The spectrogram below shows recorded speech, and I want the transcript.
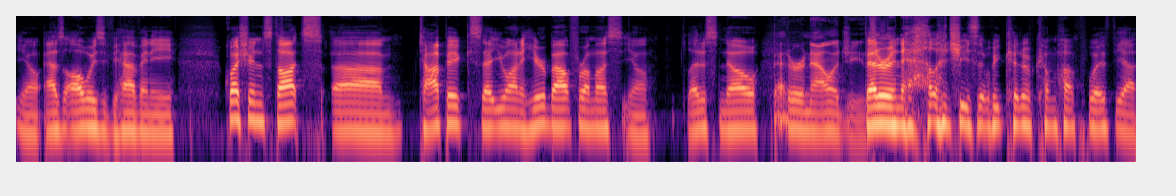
you know, as always, if you have any questions, thoughts, um, topics that you want to hear about from us, you know, let us know. Better analogies. Better analogies that we could have come up with. Yeah.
